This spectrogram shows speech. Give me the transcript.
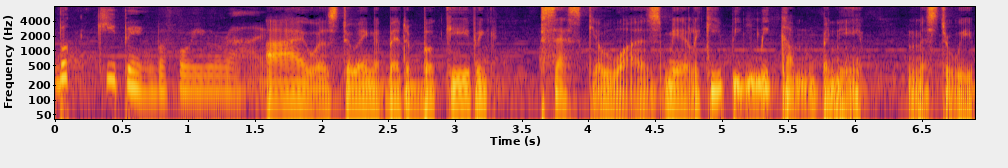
bookkeeping before you arrived. I was doing a bit of bookkeeping. Saskia was merely keeping me company. Mr. Weep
